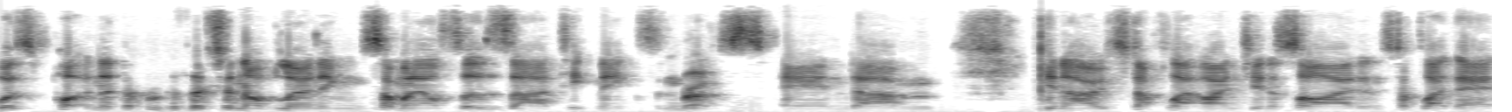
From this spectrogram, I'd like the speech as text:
was put in a different position of learning someone else's uh, techniques and riffs, and um, you know, stuff like Iron Genocide and stuff like that.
